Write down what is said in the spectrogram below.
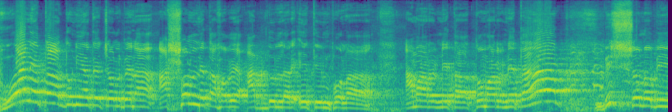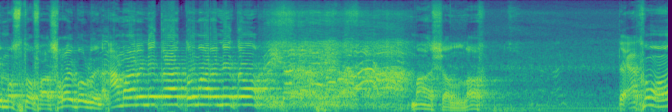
ভুয়া নেতা দুনিয়াতে চলবে না, আসল নেতা হবে আবদুল্লাহর এতিম পোলা। আমার নেতা, তোমার নেতা বিশ্বনবী মোস্তফা। সবাই বলবেন, আমার নেতা, তোমার নেতা মাশাল্লাহ তো এখন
